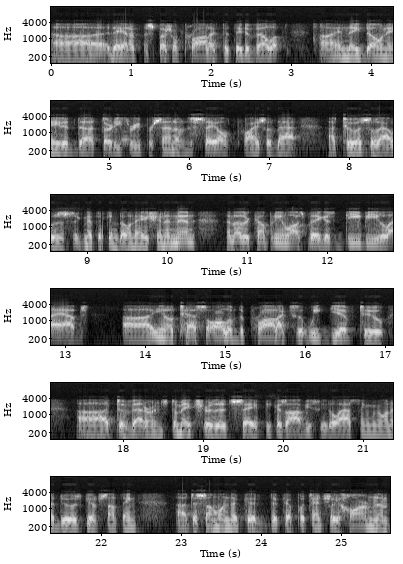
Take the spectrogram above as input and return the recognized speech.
Uh, they had a special product that they developed, uh, and they donated uh, 33% of the sale price of that uh, to us. So that was a significant donation. And then another company in Las Vegas, DB Labs, uh, you know, tests all of the products that we give to uh, to veterans to make sure that it's safe. Because obviously, the last thing we want to do is give something uh, to someone that could that could potentially harm them.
